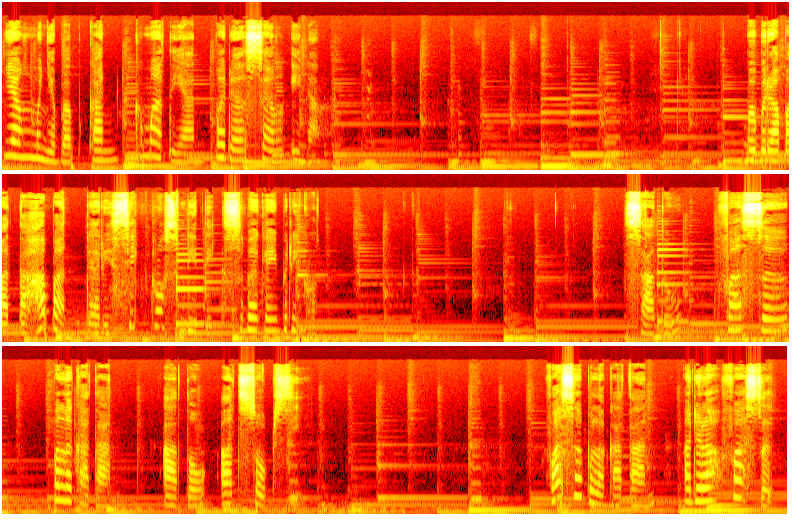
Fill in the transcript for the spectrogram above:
yang menyebabkan kematian pada sel inang. Beberapa tahapan dari siklus litik sebagai berikut. 1. Fase pelekatan atau adsorpsi. Fase pelekatan adalah fase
